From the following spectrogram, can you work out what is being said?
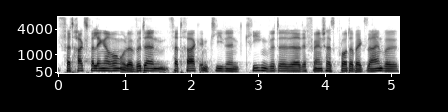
Vertragsverlängerung oder wird er einen Vertrag in Cleveland kriegen, wird er da der Franchise Quarterback sein, weil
